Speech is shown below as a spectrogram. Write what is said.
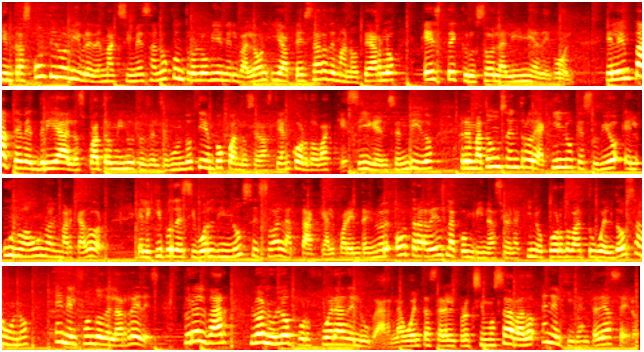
quien tras un tiro libre de Maxi Mesa no controló bien el balón y a pesar de manotearlo, este cruzó la línea de gol. El empate vendría a los cuatro minutos del segundo tiempo cuando Sebastián Córdoba, que sigue encendido, remató un centro de Aquino que subió el 1 a 1 al marcador. El equipo de Ciboldi no cesó al ataque. Al 49 otra vez la combinación Aquino-Córdoba tuvo el 2 a 1 en el fondo de las redes, pero el VAR lo anuló por fuera de lugar. La vuelta será el próximo sábado en el Gigante de Acero.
